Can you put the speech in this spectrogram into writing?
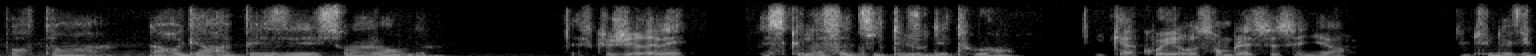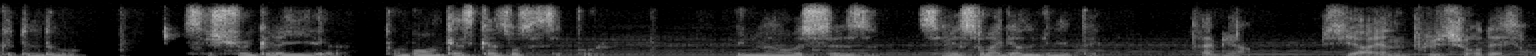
portant un, un regard apaisé sur la lande? Est-ce que j'ai rêvé? Est-ce que la fatigue te joue des tours? Et qu'à quoi il ressemblait ce seigneur? Tu n'as vu que de dos, ses cheveux gris euh, tombant en cascade sur ses épaules. Une main osseuse, serrée sur la garde d'une épée. Très bien. S'il n'y a rien de plus, je redescends.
